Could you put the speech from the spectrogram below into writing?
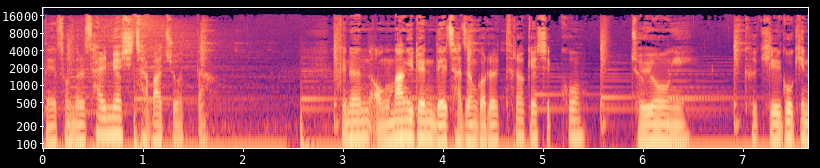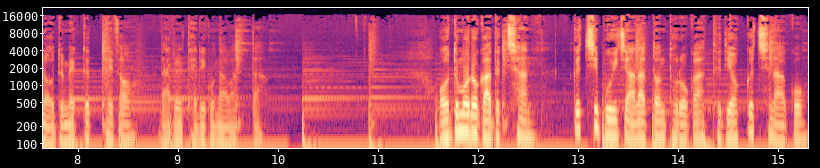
내 손을 살며시 잡아주었다. 그는 엉망이 된 내 자전거를 트럭에 싣고 조용히 그 길고 긴 어둠의 끝에서 나를 데리고 나왔다. 어둠으로 가득 찬 끝이 보이지 않았던 도로가 드디어 끝이 나고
